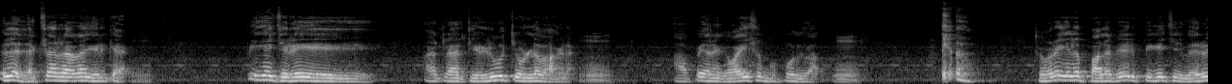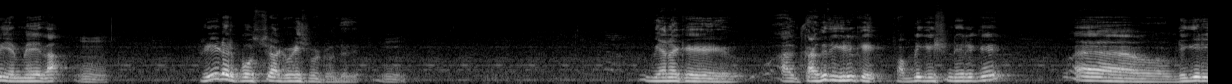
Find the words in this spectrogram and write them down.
இல்லை லெக்சராக தான் இருக்கேன். பிஹெச்டி ஆயிரத்தி தொள்ளாயிரத்தி எழுபத்தி ஒன்றில் வாங்கினேன். அப்போ எனக்கு வயசு முப்பது தான். துறையில் பல பேர் பிஹெச்டி வெறும் எம்ஏ தான். ரீடர் போஸ்ட் அட்வர்டைஸ்மெண்ட் வந்தது. எனக்கு அது தகுதி இருக்குது பப்ளிகேஷன் இருக்குது டிகிரி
